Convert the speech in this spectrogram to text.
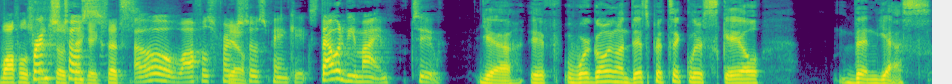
waffles, French, French toast, toast. pancakes. That's Oh, waffles, French Yeah. toast, pancakes. That would be mine too. Yeah, if we're going on this particular scale, then yes.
